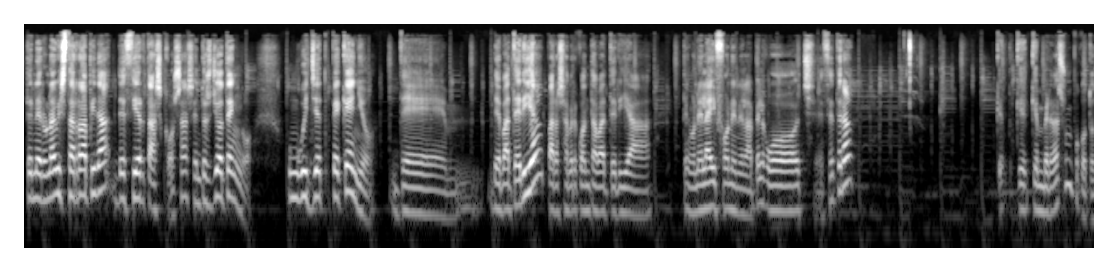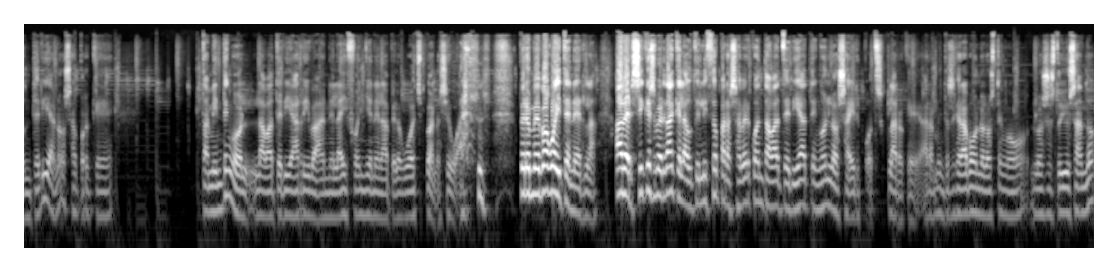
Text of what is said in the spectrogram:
tener una vista rápida de ciertas cosas. Entonces yo tengo un widget pequeño de, de batería para saber cuánta batería tengo en el iPhone, en el Apple Watch, etc. Que, que, en verdad es un poco tontería, ¿no? O sea, porque también tengo la batería arriba en el iPhone y en el Apple Watch. Bueno, es igual. Pero me va guay tenerla. A ver, sí que es verdad que la utilizo para saber cuánta batería tengo en los AirPods. Claro que ahora mientras grabo no los tengo, no los estoy usando,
